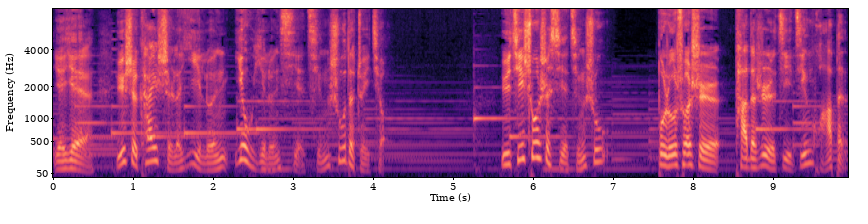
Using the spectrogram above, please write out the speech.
爷爷于是开始了一轮又一轮写情书的追求。与其说是写情书，不如说是他的日记精华本。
